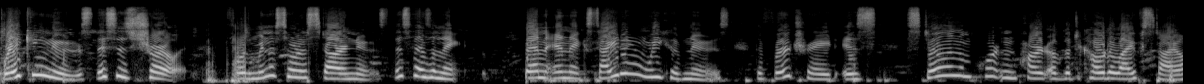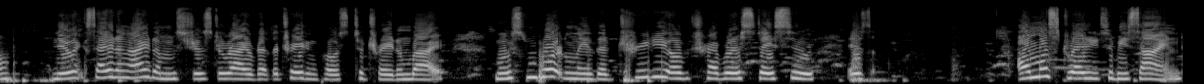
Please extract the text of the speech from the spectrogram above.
Breaking news. This is Charlotte for the Minnesota Star News. This has an, been an exciting week of news. The fur trade is still an important part of the Dakota lifestyle. New exciting items just arrived at the trading post to trade and buy. Most importantly, the Treaty of Traverse des Sioux is almost ready to be signed.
